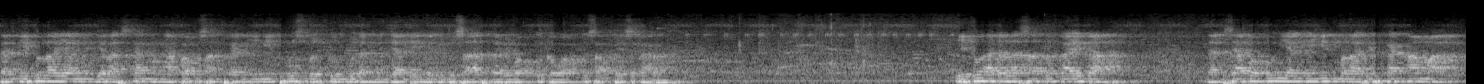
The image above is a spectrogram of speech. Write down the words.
dan itulah yang menjelaskan mengapa pesantren ini terus bertumbuh dan menjadi lebih besar dari waktu ke waktu sampai sekarang itu adalah satu kaidah dan siapa pun yang ingin melahirkan amal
